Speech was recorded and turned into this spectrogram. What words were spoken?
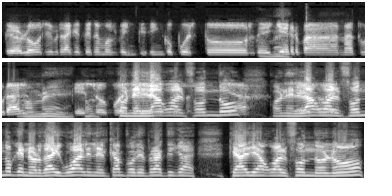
pero luego sí es verdad que tenemos 25 puestos de hierba natural. Hombre, que eso, pues, con el lago al fondo, con el lago al fondo, que nos da igual en el campo de práctica que haya agua al fondo o no,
